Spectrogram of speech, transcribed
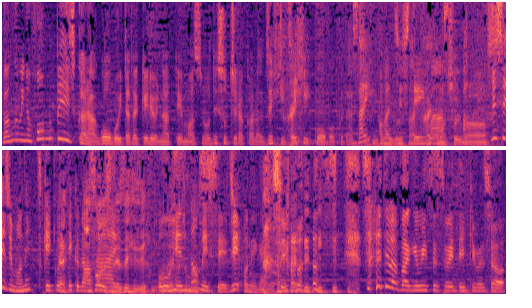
番組のホームページからご応募いただけるようになっていますのでそちらからぜひぜひご応募ください、はい、お待ちしています,、メッセージもね付け加えてください、ぜひぜひ応援のメッセージお願いします。それでは番組進めていきましょう。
